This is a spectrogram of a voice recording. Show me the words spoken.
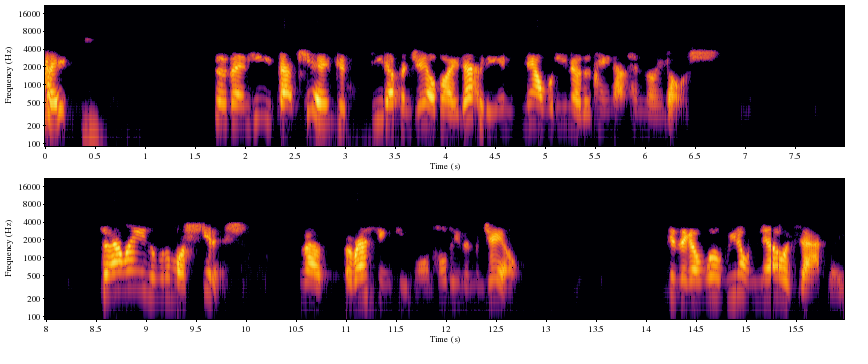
right? Hmm. So then he, that kid gets beat up in jail by a deputy, and now what do you know? They're paying out ten million dollars. So LA is a little more skittish about arresting people and holding them in jail because they go, well, we don't know exactly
